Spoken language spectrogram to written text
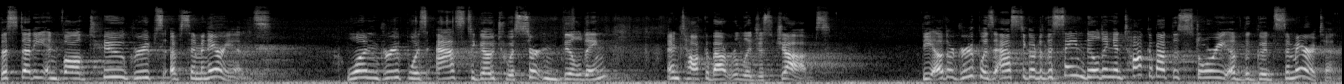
The study involved two groups of seminarians. One group was asked to go to a certain building and talk about religious jobs. The other group was asked to go to the same building and talk about the story of the Good Samaritan.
